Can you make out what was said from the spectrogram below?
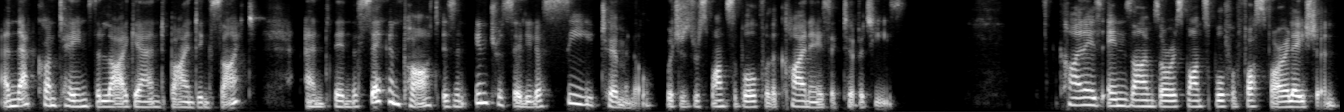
and that contains the ligand binding site. And then the second part is an intracellular C terminal, which is responsible for the kinase activities. Kinase enzymes are responsible for phosphorylation.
